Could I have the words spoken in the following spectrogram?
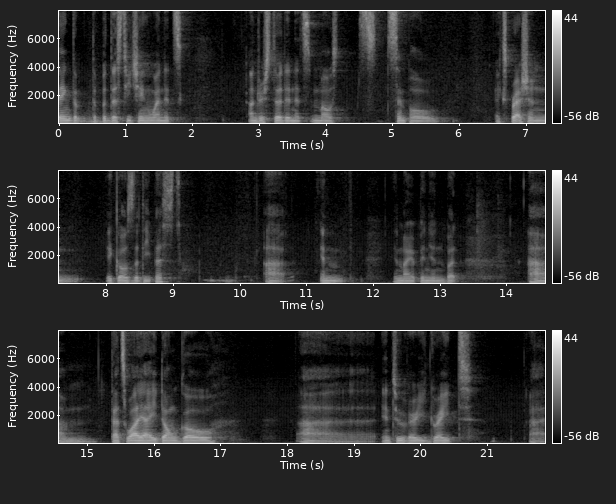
think the the Buddha's teaching when it's understood in its most simple expression, it goes the deepest. Uh, in in my opinion, but um, that's why I don't go uh, into very great, uh,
